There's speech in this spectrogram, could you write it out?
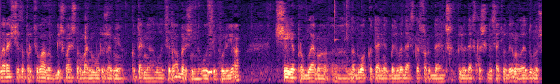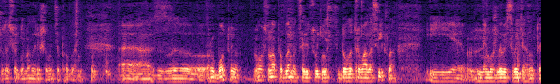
Нарешті запрацювали в більш-менш нормальному режимі котельня на вулиці Набережній, на вулиці Полюя. Ще є проблема е, на двох котельнях Бельведерська 49, Бельведерська 61, але я думаю, що за сьогодні ми вирішимо ці проблеми. Е, З роботою. Ну, основна проблема це відсутність довготривала світла і неможливість витягнути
